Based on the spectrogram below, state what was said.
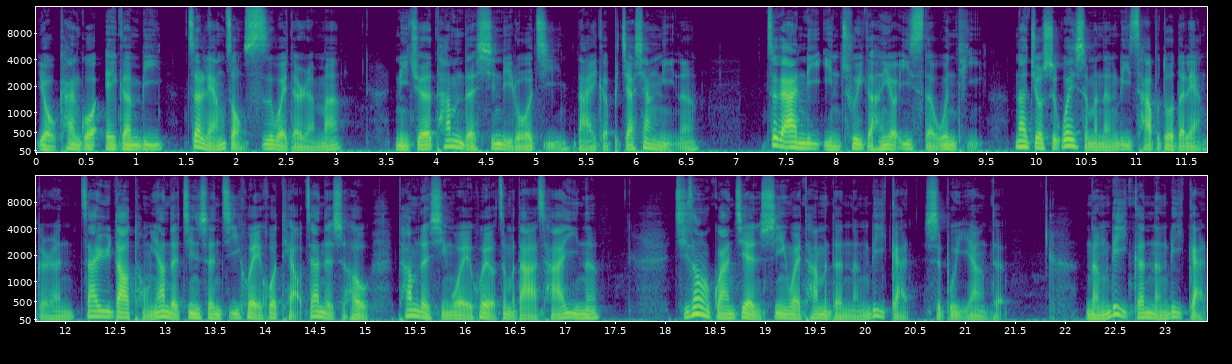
有看过 A 跟 B 这两种思维的人吗？你觉得他们的心理逻辑哪一个比较像你呢？这个案例引出一个很有意思的问题，那就是为什么能力差不多的两个人，在遇到同样的晋升机会或挑战的时候，他们的行为会有这么大的差异呢？其中的关键是因为他们的能力感是不一样的。能力跟能力感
